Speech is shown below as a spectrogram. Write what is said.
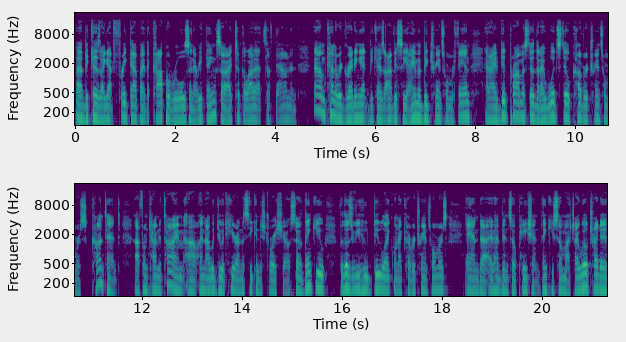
uh, because I got freaked out by the COPPA rules and everything. So I took a lot of that stuff down, and now I'm kind of regretting it because obviously I am a big Transformer fan, and I did promise though that I would still cover Transformers content uh, from time to time, uh, and I would do it here on the Seek and Destroy show. So thank you for those of you who do like when I cover Transformers and uh, and have been so patient. Thank you so much. I will try to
